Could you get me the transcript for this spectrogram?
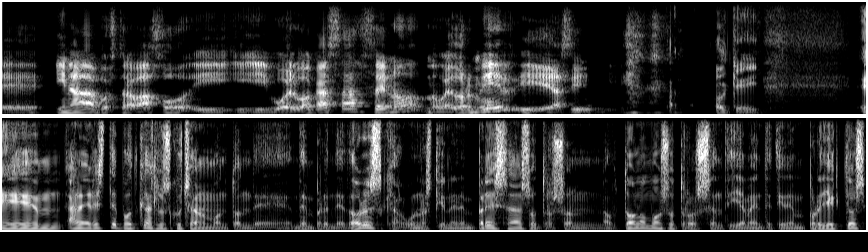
Eh, y nada, pues trabajo y, vuelvo a casa, ceno, me voy a dormir y así. Ok. Em, a ver, este podcast lo escuchan un montón de, emprendedores, que algunos tienen empresas, otros son autónomos, otros sencillamente tienen proyectos.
